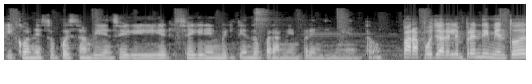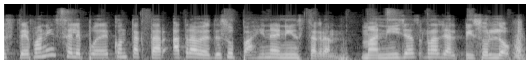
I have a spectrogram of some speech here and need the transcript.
y con esto pues también seguir, seguir invirtiendo para mi emprendimiento. Para apoyar el emprendimiento de Stephanie se le puede contactar a través de su página en Instagram, Manillas Rayal Piso Love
